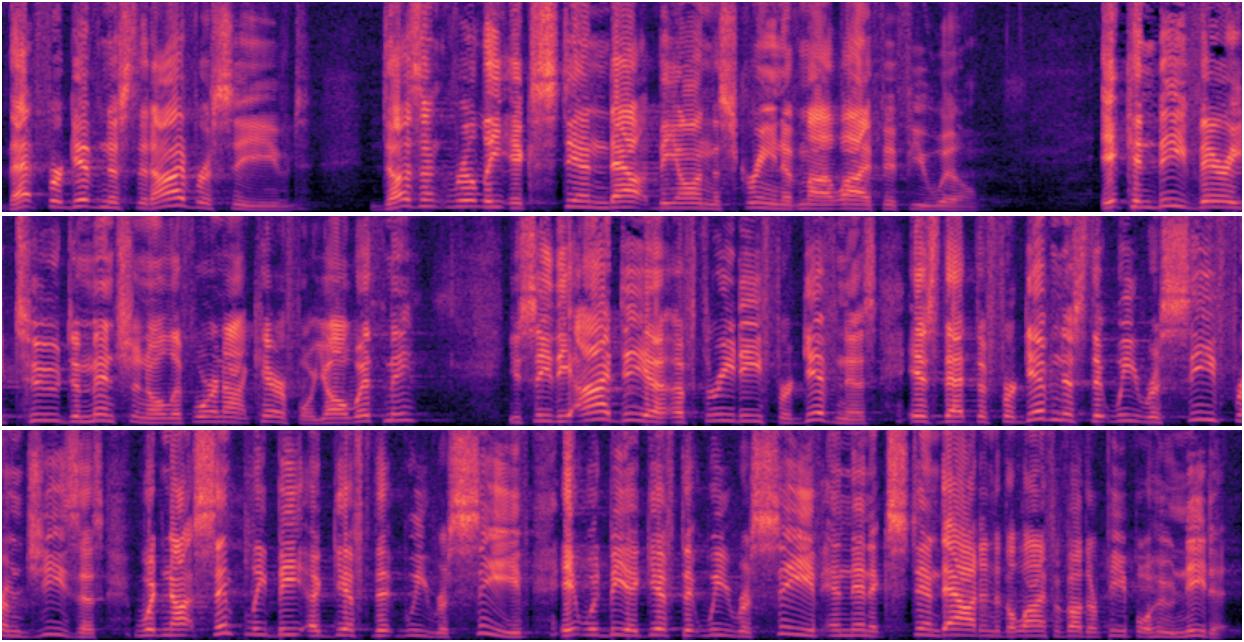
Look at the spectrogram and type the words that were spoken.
that forgiveness that I've received doesn't really extend out beyond the screen of my life, if you will. It can be very two dimensional if we're not careful. Y'all with me? You see, the idea of 3D forgiveness is that the forgiveness that we receive from Jesus would not simply be a gift that we receive, it would be a gift that we receive and then extend out into the life of other people who need it.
